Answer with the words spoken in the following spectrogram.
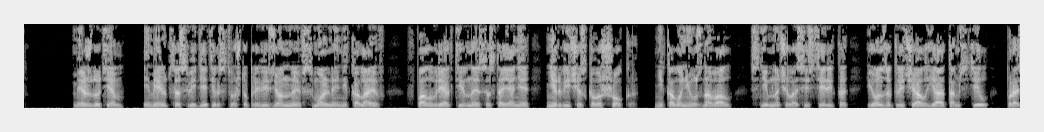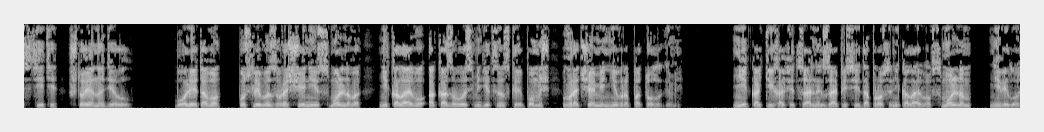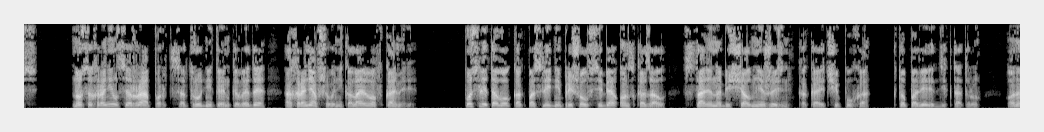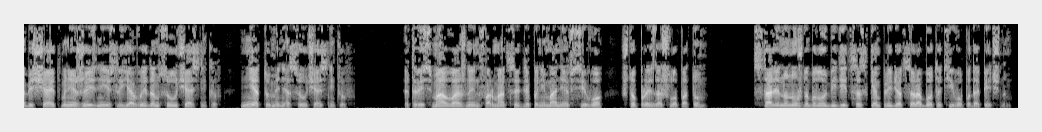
Между тем, имеются свидетельства, что привезенный в Смольный Николаев впал в реактивное состояние нервического шока, никого не узнавал, с ним началась истерика, и он закричал «Я отомстил, простите, что я наделал». Более того, после возвращения из Смольного – Николаеву оказывалась медицинская помощь врачами-невропатологами. Никаких официальных записей допроса Николаева в Смольном не велось. Но сохранился рапорт сотрудника НКВД, охранявшего Николаева в камере. После того, как последний пришел в себя, он сказал, «Сталин обещал мне жизнь. Какая чепуха! Кто поверит диктатору? Он обещает мне жизнь, если я выдам соучастников. Нет у меня соучастников». Это весьма важная информация для понимания всего, что произошло потом. Сталину нужно было убедиться, с кем придется работать его подопечным.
